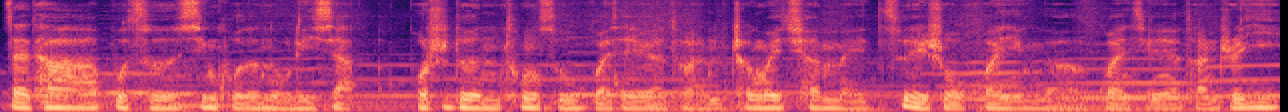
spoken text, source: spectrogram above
在他不辞辛苦的努力下，波士顿通俗管弦乐团成为全美最受欢迎的管弦乐团之一。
